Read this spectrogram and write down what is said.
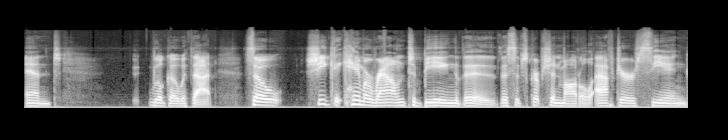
and we'll go with that. So she came around to being the the subscription model after seeing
